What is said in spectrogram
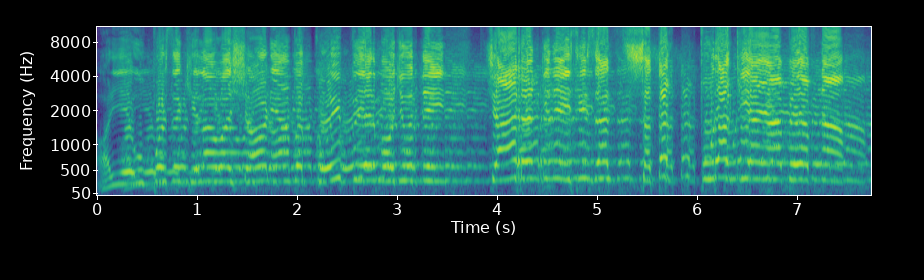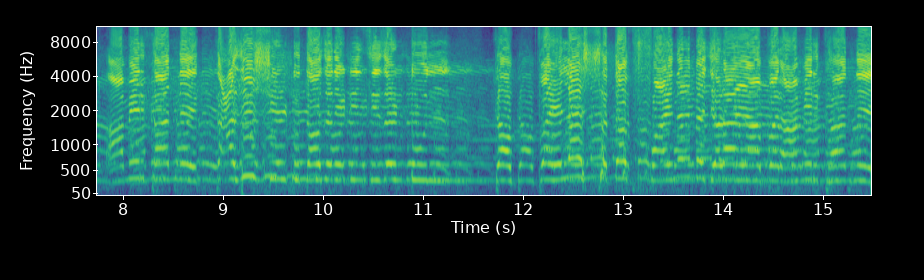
और ये ऊपर से खेला हुआ शॉट यहाँ पर कोई प्लेयर मौजूद नहीं। चार रन के लिए इसी साथ शतक पूरा किया यहाँ पे अपना आमिर खान ने काजी शील्ड 2018 सीज़न टू का पहला शतक फाइनल में जड़ा यहाँ पर आमिर खान ने।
